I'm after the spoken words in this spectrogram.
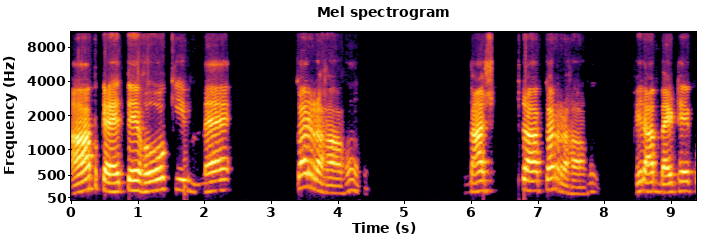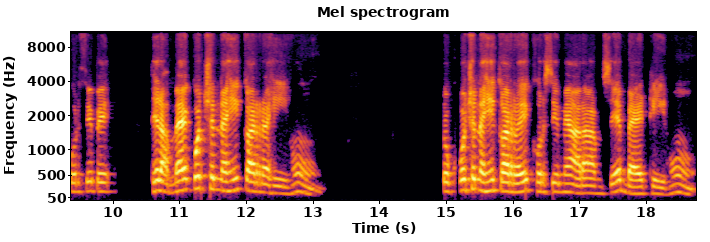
आप कहते हो कि मैं कर रहा हूँ नाश्ता कर रहा हूँ। फिर आप बैठे कुर्सी पे। फिर मैं कुछ नहीं कर रही हूँ। तो कुछ नहीं कर रही, कुर्सी में आराम से बैठी हूँ।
